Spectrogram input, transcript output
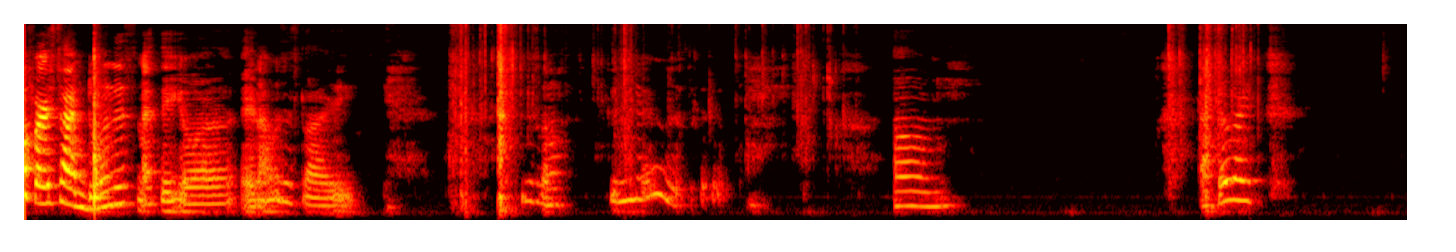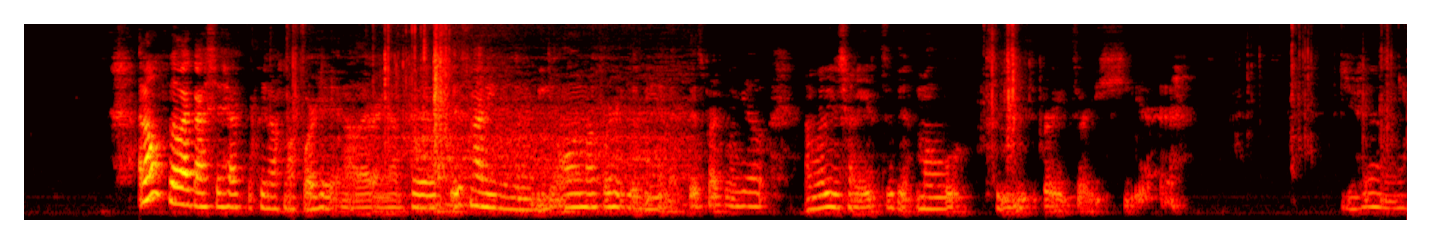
my first time doing this method, y'all, and I was just like, I'm just gonna get me. Um, I feel like I don't feel like I should have to clean off my forehead and all that right now because it's not even gonna be on my forehead. It'll be in this part coming out. I'm really just trying to get it to the mold to these braids right here. You feel me?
